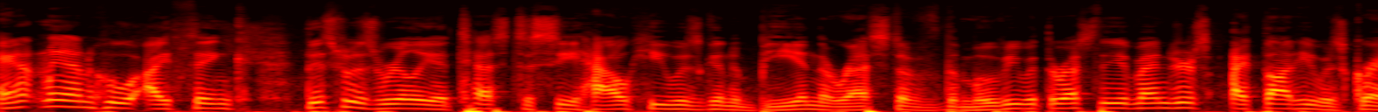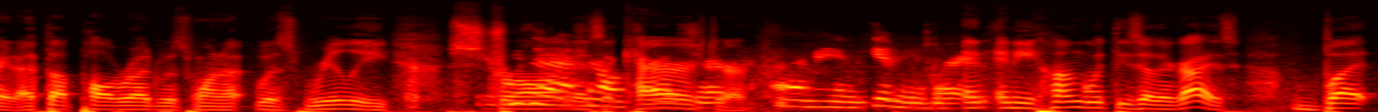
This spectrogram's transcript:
Ant Man, who I think this was really a test to see how he was going to be in the rest of the movie with the rest of the Avengers. I thought he was great. I thought Paul Rudd was one of, was really strong a as a character, treasure. I mean, give me a break. and and he hung with these other guys. But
